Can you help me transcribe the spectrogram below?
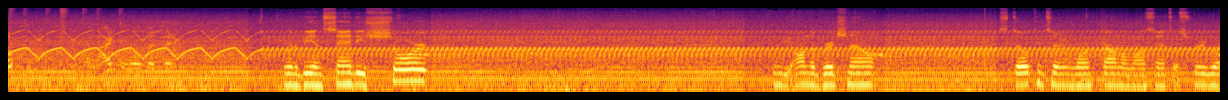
Oh, I lagged a little bit there. We're gonna be in Sandy Shores. Gonna be on the bridge now. Still continuing northbound on Los Santos Freeway.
